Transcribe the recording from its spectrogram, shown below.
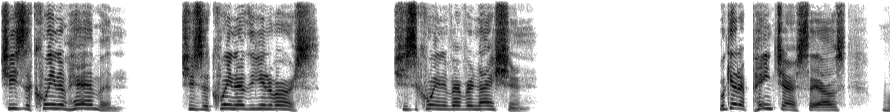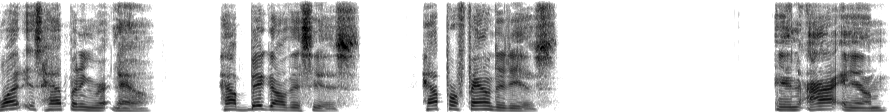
She's the queen of heaven. She's the queen of the universe. She's the queen of every nation. We got to pinch ourselves what is happening right now, how big all this is, how profound it is. And I am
